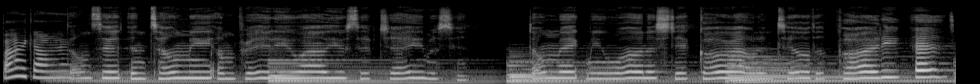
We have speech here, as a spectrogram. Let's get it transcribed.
Bye, guys. Don't sit and tell me I'm pretty while you sip Jameson. Don't make me wanna stick around until the party ends.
